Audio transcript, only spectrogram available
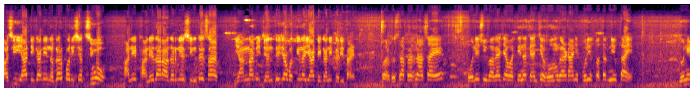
अशी या ठिकाणी नगर परिषद शिवो आणि ठाणेदार आदरणीय शिंगटे साहेब यांना मी जनतेच्या वतीनं या ठिकाणी करीत आहे. बरं दुसरा प्रश्न असा आहे पोलीस विभागाच्या वतीनं त्यांचे होमगार्ड आणि पोलीस पथक नियुक्त आहे. दोन्ही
